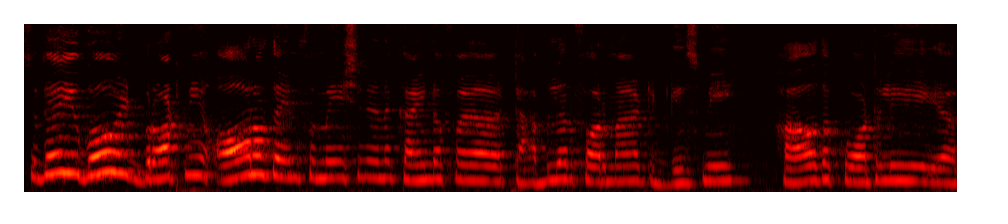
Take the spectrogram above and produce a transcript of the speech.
So there you go. It brought me all of the information in a kind of a tabular format. It gives me how the quarterly uh,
